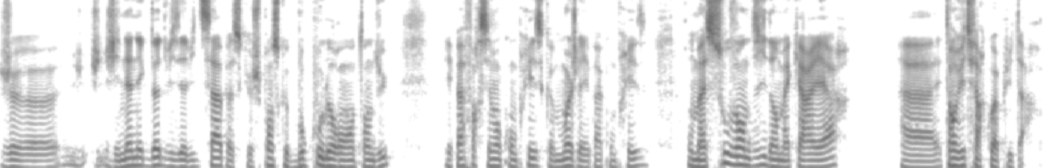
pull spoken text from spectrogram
J'ai une anecdote vis-à-vis de ça parce que je pense que beaucoup l'auront entendu et pas forcément comprise comme moi je l'avais pas comprise. On m'a souvent dit dans ma carrière, euh, t'as envie de faire quoi plus tard?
